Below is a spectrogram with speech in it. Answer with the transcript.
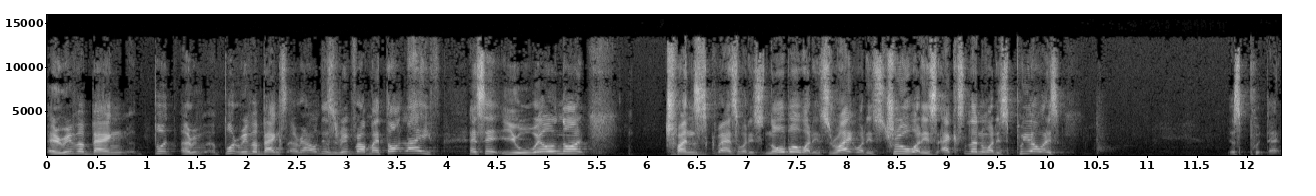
a riverbank put, a, put riverbanks around this river of my thought life and say, You will not transgress what is noble, what is right, what is true, what is excellent, what is pure, what is. Just put that.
